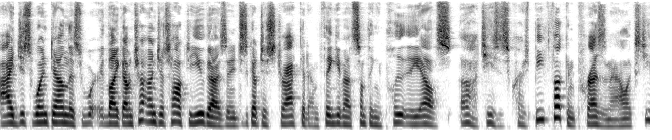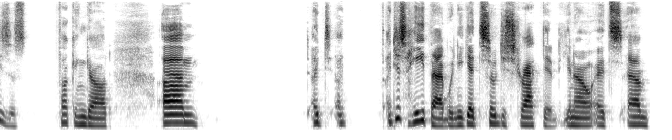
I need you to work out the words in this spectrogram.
I just went down this, like, I'm trying to talk to you guys and I just got distracted. I'm thinking about something completely else. Oh, Jesus Christ. Be fucking present, Alex. Jesus fucking God. Um, I, I, I just hate that when you get so distracted. You know, it's, um,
